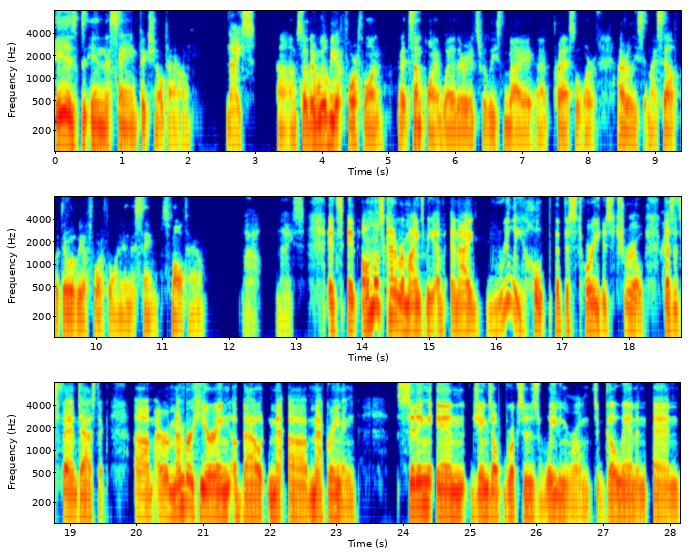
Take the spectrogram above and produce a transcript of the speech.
is in the same fictional town Nice. Um, so there will be a fourth one at some point, whether it's released by a press or I release it myself. But there will be a fourth one in the same small town. Wow, nice. It's it almost kind of reminds me of, and I really hope that the story is true because it's fantastic. Um, I remember hearing about Matt, uh, Matt Groening sitting in James L. Brooks's waiting room to go in and and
